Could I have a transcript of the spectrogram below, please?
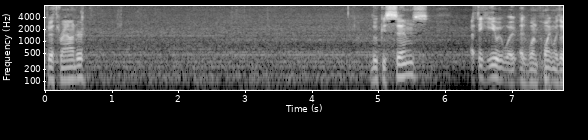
Fifth rounder. Lucas Sims. I think he at one point was a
